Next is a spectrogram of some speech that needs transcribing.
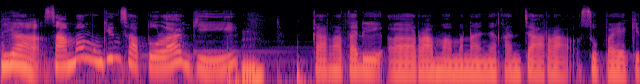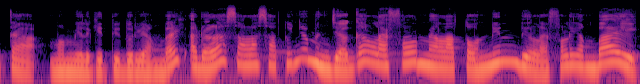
Ya, sama mungkin satu lagi Hmm. karena tadi eh, Rama menanyakan cara supaya kita memiliki tidur yang baik adalah salah satunya menjaga level melatonin di level yang baik.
